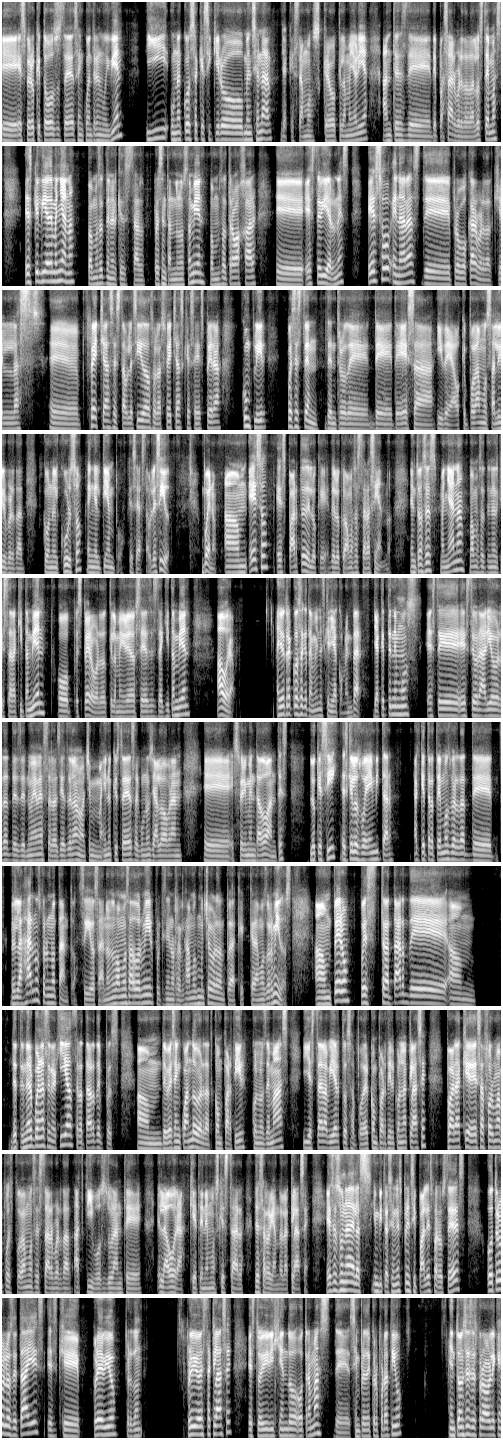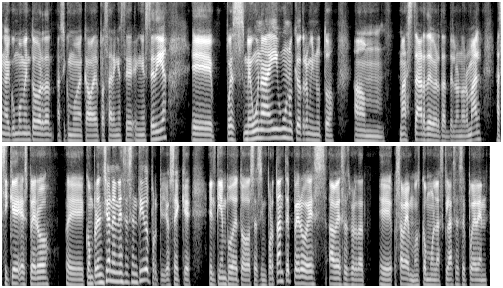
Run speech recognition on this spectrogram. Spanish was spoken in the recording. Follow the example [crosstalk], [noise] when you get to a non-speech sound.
Eh, espero que todos ustedes se encuentren muy bien. Y una cosa que sí quiero mencionar, ya que estamos, creo que la mayoría, antes de, de pasar, ¿verdad?, a los temas, es que el día de mañana vamos a tener que estar presentándonos también. Vamos a trabajar eh, este viernes eso en aras de provocar, ¿verdad? Que las eh, fechas establecidas o las fechas que se espera cumplir, pues estén dentro de, de, esa idea o que podamos salir, ¿verdad? Con el curso en el tiempo que se ha establecido. Bueno, eso es parte de lo que, de lo que vamos a estar haciendo. Entonces, mañana vamos a tener que estar aquí también, o espero, ¿verdad? Que la mayoría de ustedes esté aquí también. Ahora, hay otra cosa que también les quería comentar. Ya que tenemos este, este horario, ¿verdad? Desde 9 hasta las 10 de la noche, me imagino que ustedes, algunos ya lo habrán eh, experimentado antes. Lo que sí es que los voy a invitar a que tratemos, ¿verdad? De relajarnos, pero no tanto. Sí, o sea, no nos vamos a dormir porque si nos relajamos mucho, ¿verdad? Puede que quedamos dormidos. pero, pues, tratar de de tener buenas energías, tratar de, pues, de vez en cuando, ¿verdad? Compartir con los demás y estar abiertos a poder compartir con la clase para que de esa forma, pues, podamos estar, ¿verdad? Activos durante la hora que tenemos que estar desarrollando la clase. Esa es una de las invitaciones principales para ustedes. Otro de los detalles es que previo, perdón, previo a esta clase, estoy dirigiendo otra más de siempre de corporativo entonces es probable que en algún momento, ¿verdad? Así como me acaba de pasar en este, en este día, eh, pues me una ahí uno que otro minuto más tarde, ¿verdad? De lo normal. Así que espero eh, comprensión en ese sentido, porque yo sé que el tiempo de todos es importante, pero es a veces, ¿verdad? Eh, sabemos cómo las clases se pueden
